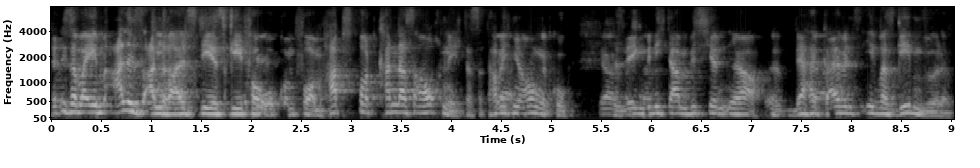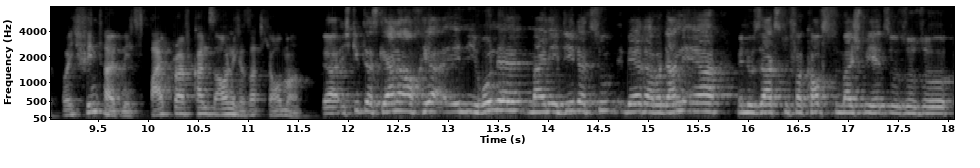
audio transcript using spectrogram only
Das ist aber eben alles andere als DSGVO-konform. HubSpot kann das auch nicht. Das habe ja. ich mir auch angeguckt. Ja, Deswegen bin ich da ein bisschen, ja, äh, wäre halt geil, wenn es irgendwas geben würde. Aber ich finde halt nichts. Pipedrive kann es auch nicht, das hatte ich auch mal. Ja, ich gebe das gerne auch hier in die Runde. Meine Idee dazu wäre aber dann eher, wenn du sagst, du verkaufst zum Beispiel jetzt so, so, so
